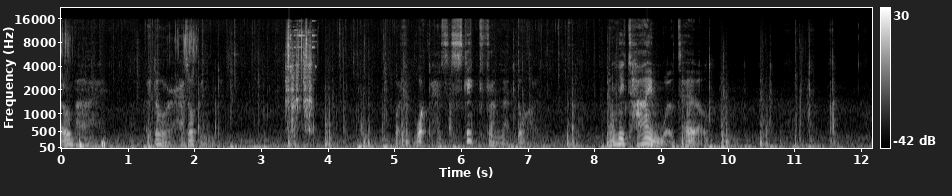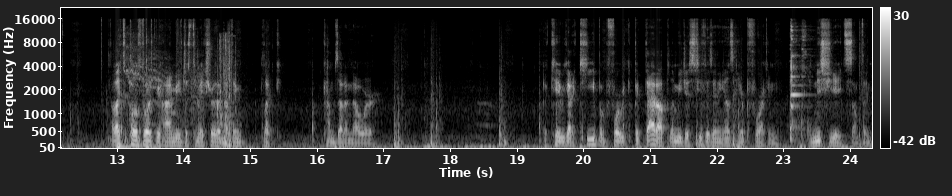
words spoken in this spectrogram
Oh my, door has opened. But what has escaped from that door? Only time will tell. I like to close doors behind me just to make sure that nothing, like, comes out of nowhere. Okay, we got a key, but before we can pick that up, let me just see if there's anything else in here before I can initiate something.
